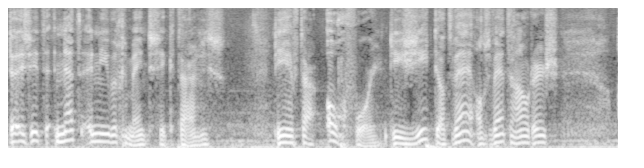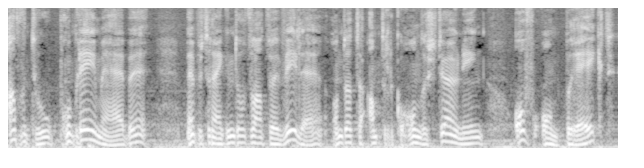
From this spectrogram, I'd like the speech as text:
Er zit net een nieuwe gemeentesecretaris. Die heeft daar oog voor. Die ziet dat wij als wethouders af en toe problemen hebben... met betrekking tot wat we willen. Omdat de ambtelijke ondersteuning of ontbreekt...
